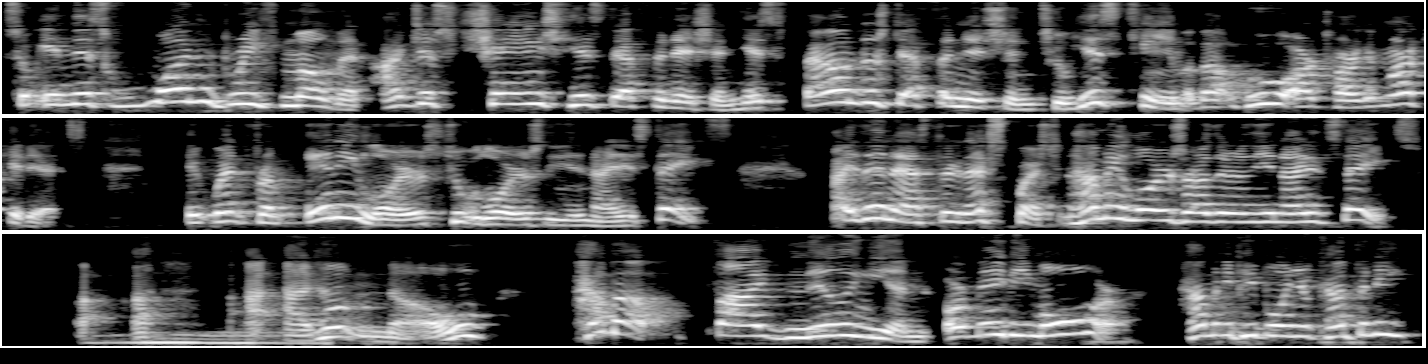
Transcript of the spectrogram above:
So, in this one brief moment, I just changed his definition, his founder's definition to his team about who our target market is. It went from any lawyers to lawyers in the United States. I then asked the next question How many lawyers are there in the United States? Uh, I, I don't know. How about 5 million or maybe more? How many people in your company?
